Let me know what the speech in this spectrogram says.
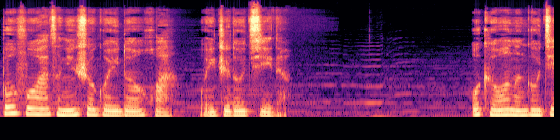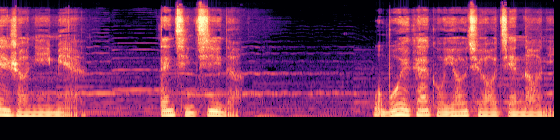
波伏娃曾经说过一段话，我一直都记得。我渴望能够见上你一面，但请记得，我不会开口要求要见到你。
